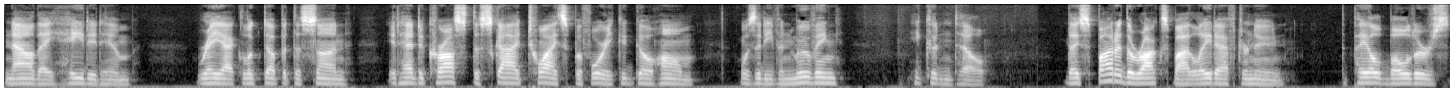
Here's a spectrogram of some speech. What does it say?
Now they hated him. Rayak looked up at the sun. It had to cross the sky twice before he could go home. Was it even moving? He couldn't tell. They spotted the rocks by late afternoon. The pale boulders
